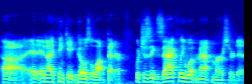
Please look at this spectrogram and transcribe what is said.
uh, and, and I think it goes a lot better, which is exactly what Matt Mercer did.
